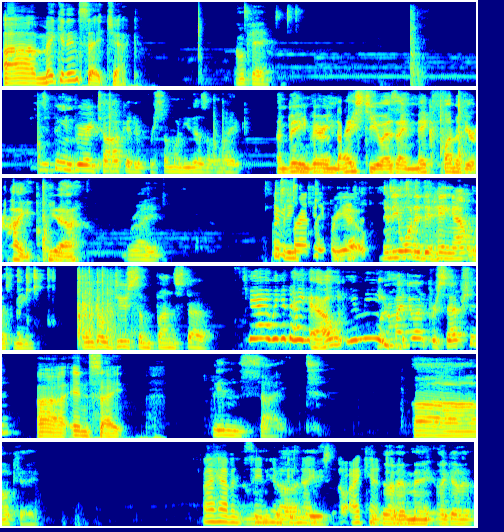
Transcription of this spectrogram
uh, make an insight check. Okay. He's being very talkative for someone he doesn't like. I'm being very nice to you as I make fun of your height. Yeah. Right. pretty friendly for you. And he wanted to hang out with me and go do some fun stuff. Yeah, we can hang out. What do you mean? What am I doing? Perception? Uh, insight. Insight. Uh, okay. I haven't And seen him be got nice, a- so I I can't. I got do a it. ma- I got a.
